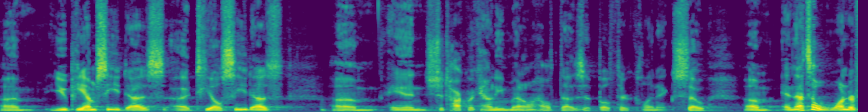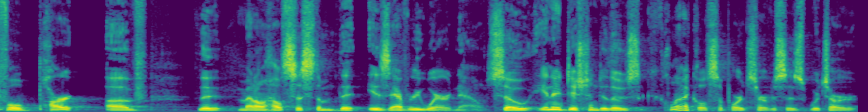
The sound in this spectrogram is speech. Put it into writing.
um, UPMC does, uh, TLC does, um, and Chautauqua County Mental Health does at both their clinics. So, um, and that's a wonderful part of the mental health system that is everywhere now. So, in addition to those clinical support services, which are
